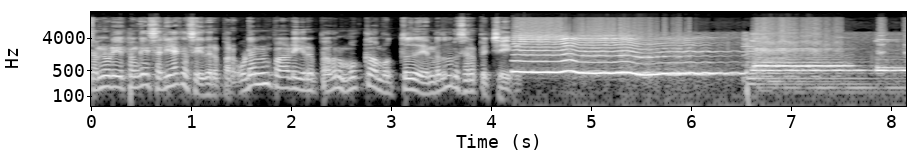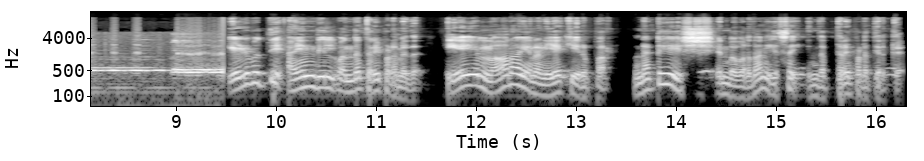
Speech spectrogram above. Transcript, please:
தன்னுடைய பங்கை சரியாக செய்திருப்பார். உடன் பாடியிருப்பவர் முக்கா முத்து என்பது ஒரு சிறப்பு செய்தி. எழுபத்தி ஐந்தில் வந்த திரைப்படம் இது. ஏ. எல் நாராயணன் இயக்கியிருப்பார். நடேஷ் என்பவர் தான் இசை இந்த திரைப்படத்திற்கு.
